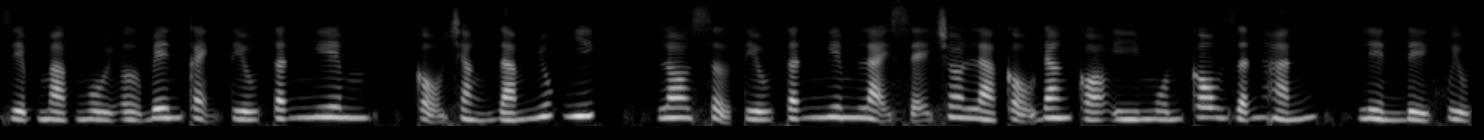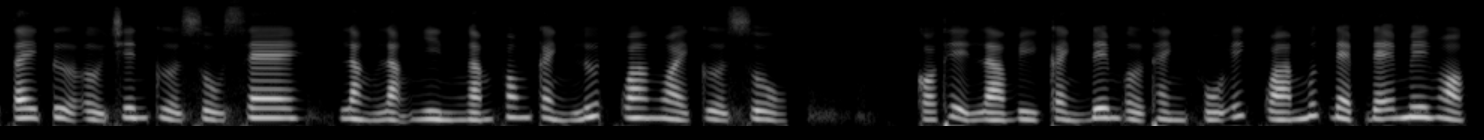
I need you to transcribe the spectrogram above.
Diệp Mạc ngồi ở bên cạnh Tiếu Tấn Nghiêm, cậu chẳng dám nhúc nhích, lo sợ Tiếu Tấn Nghiêm lại sẽ cho là cậu đang có ý muốn câu dẫn hắn, liền để khuỷu tay tựa ở trên cửa sổ xe, lặng lặng nhìn ngắm phong cảnh lướt qua ngoài cửa sổ. Có thể là vì cảnh đêm ở thành phố X quá mức đẹp đẽ mê hoặc,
